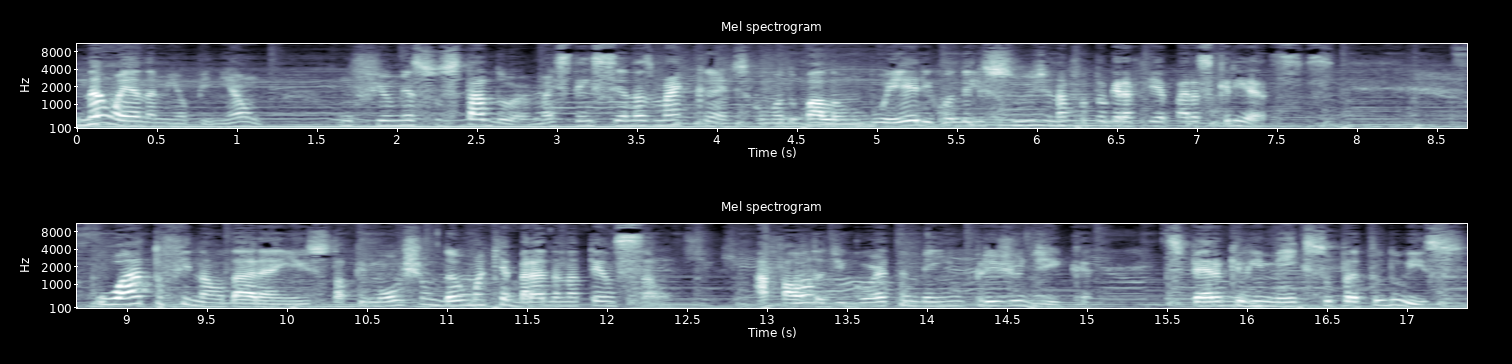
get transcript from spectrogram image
Não é, na minha opinião, um filme assustador, mas tem cenas marcantes, como a do balão no bueiro e quando ele surge na fotografia para as crianças. O ato final da aranha e o stop motion dão uma quebrada na tensão. A falta de gore também o prejudica. Espero que o remake supra tudo isso.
